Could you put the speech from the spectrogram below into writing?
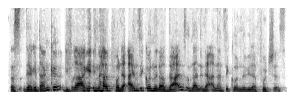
dass der Gedanke, die Frage innerhalb von der einen Sekunde noch da ist und dann in der anderen Sekunde wieder futsch ist.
